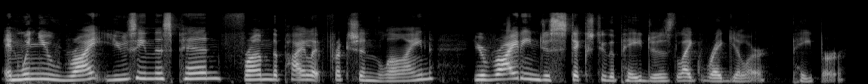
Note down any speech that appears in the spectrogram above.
And when you write using this pen from the Pilot Friction line, your writing just sticks to the pages like regular paper.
